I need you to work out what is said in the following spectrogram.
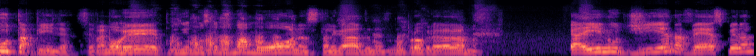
puta pilha. Você vai morrer, punha música dos Mamonas, tá ligado? No, no, programa. E aí, no dia, na véspera,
